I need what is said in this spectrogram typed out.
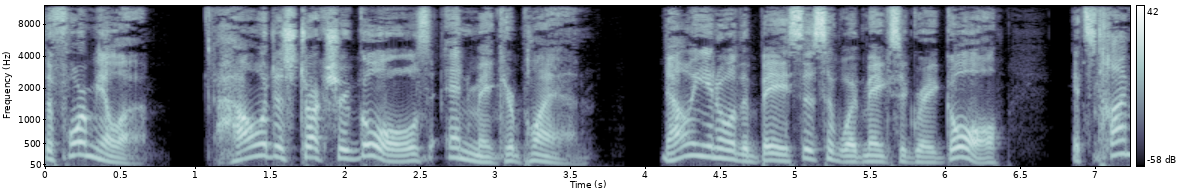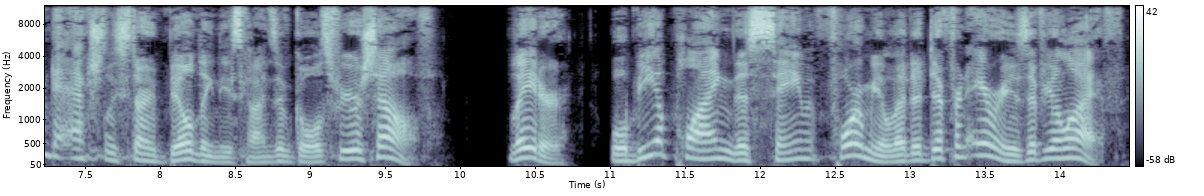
The formula how to structure goals and make your plan. Now you know the basis of what makes a great goal. It's time to actually start building these kinds of goals for yourself. Later, we'll be applying this same formula to different areas of your life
